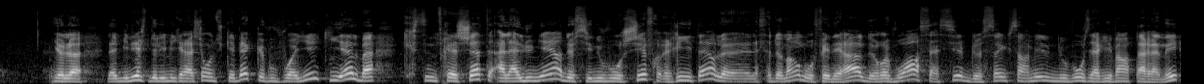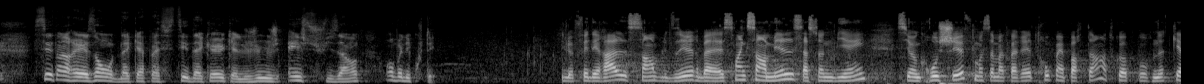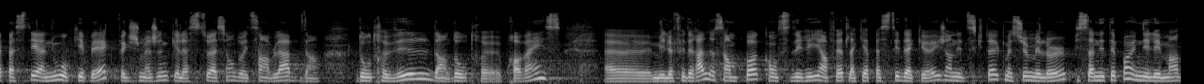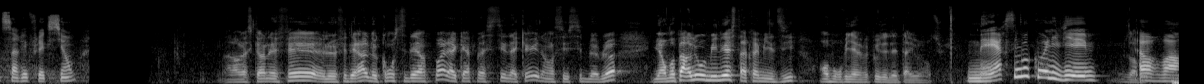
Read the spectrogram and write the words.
il y a la ministre de l'Immigration du Québec que vous voyez qui, elle, ben, Christine Fréchette, à la lumière de ces nouveaux chiffres, réitère sa demande au fédéral de revoir sa cible de 500 000 nouveaux arrivants par année. C'est en raison de la capacité d'accueil qu'elle juge insuffisante. On va l'écouter. Le fédéral semble dire ben, 500 000, ça sonne bien. C'est un gros chiffre. Moi, ça m'apparaît trop important, en tout cas pour notre capacité à nous au Québec. Fait que j'imagine que la situation doit être semblable dans d'autres villes, dans d'autres euh, provinces. Euh, mais le fédéral ne semble pas considérer en fait la capacité d'accueil. J'en ai discuté avec M. Miller, puis ça n'était pas un élément de sa réflexion. Alors, est-ce qu'en effet, le fédéral ne considère pas la capacité d'accueil dans ces cibles-là? Eh on va parler au ministre après-midi. On vous revient avec plus de détails aujourd'hui. Merci beaucoup, Olivier. Au revoir.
